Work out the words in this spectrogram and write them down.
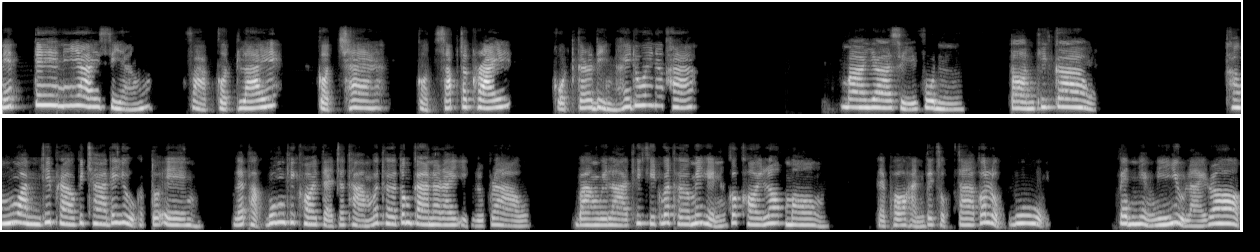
เน็ตตี้นิยายเสียง ฝากกดไลค์ กดแชร์ กด Subscribe กดกระดิ่งให้ด้วยนะคะ มายาสีฝุ่น ตอนที่เก้าทั้งวันที่พราวพิชาได้อยู่กับตัวเอง และผักบุ้งที่คอยแต่จะถามว่าเธอต้องการอะไรอีกหรือเปล่า บางเวลาที่คิดว่าเธอไม่เห็นก็คอยลอบมอง แต่พอหันไปสบตาก็หลบวูบ เป็นอย่างนี้อยู่หลายรอบ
